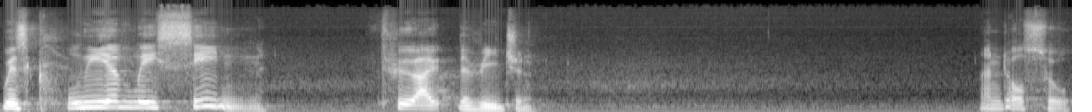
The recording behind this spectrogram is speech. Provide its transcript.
was clearly seen throughout the region. And also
